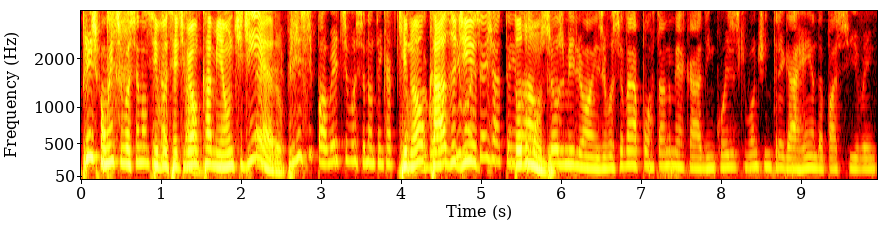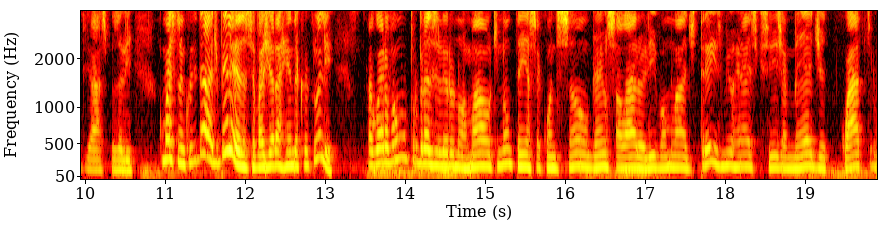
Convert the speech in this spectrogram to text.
Principalmente se você não se tem você tiver um caminhão de dinheiro. É, principalmente se você não tem capital. Que não é o Agora, caso de você já tem todo mundo. os seus milhões e você vai aportar no mercado em coisas que vão te entregar renda passiva, entre aspas, ali, com mais tranquilidade, beleza, você vai gerar renda com aquilo ali. Agora vamos para o brasileiro normal, que não tem essa condição, ganha um salário ali, vamos lá, de 3 mil reais que seja, média, 4.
